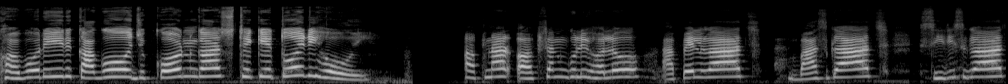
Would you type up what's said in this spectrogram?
খবরের কাগজ কোন গাছ থেকে তৈরি হয় আপনার অপশানগুলি হলো আপেল গাছ, বাঁশ গাছ শিরীষ গাছ,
